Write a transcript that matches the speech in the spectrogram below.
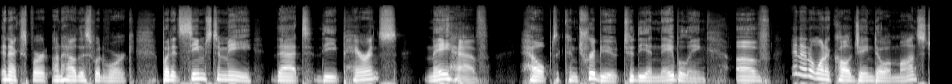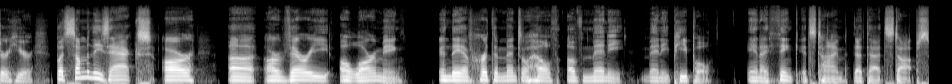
an expert on how this would work, but it seems to me that the parents may have helped contribute to the enabling of and I don't want to call Jane Doe a monster here, but some of these acts are uh, are very alarming, and they have hurt the mental health of many, many people. And I think it's time that that stops.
